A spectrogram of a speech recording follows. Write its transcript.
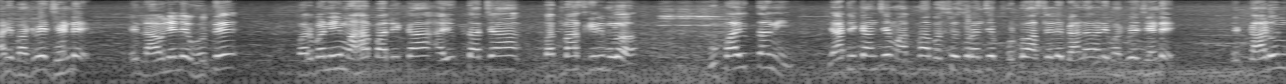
आणि भगवे झेंडे हे लावलेले होते. परभणी महापालिका आयुक्ताच्या बदमाशगिरीमुळं उपायुक्तांनी या ठिकाणचे महात्मा बसवेश्वरांचे फोटो असलेले बॅनर आणि भगवे झेंडे हे काढून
